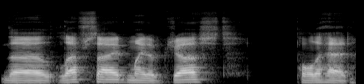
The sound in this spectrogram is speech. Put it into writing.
The left side might have just pulled ahead.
